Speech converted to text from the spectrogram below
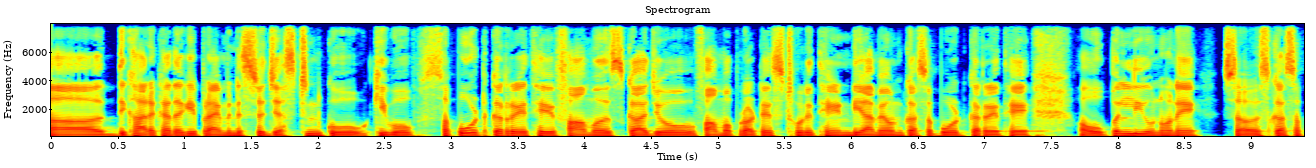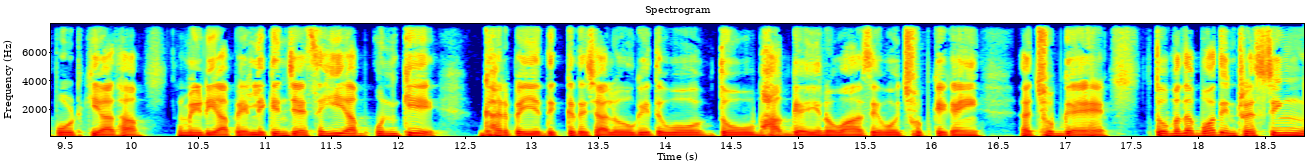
दिखा रखा था कि प्राइम मिनिस्टर जस्टिन को कि वो सपोर्ट कर रहे थे फार्मर्स का जो फार्मर प्रोटेस्ट हो रहे थे इंडिया में, उनका सपोर्ट कर रहे थे। ओपनली उन्होंने इसका सपोर्ट किया था मीडिया पे। लेकिन जैसे ही अब उनके घर पे ये दिक्कतें चालू हो गई तो वो तो भाग गए यू नो वहाँ से वो छुप के कहीं, छुप गए हैं। तो मतलब बहुत इंटरेस्टिंग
